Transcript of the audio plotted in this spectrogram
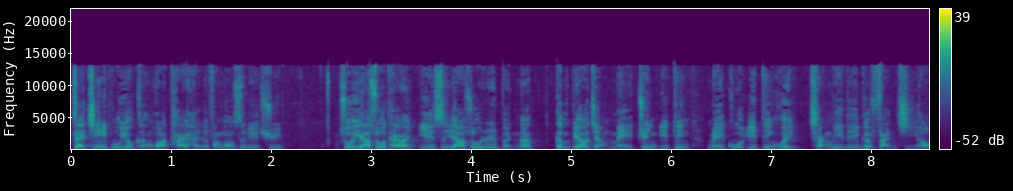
再进一步有可能画台海的防空识别区。所以压缩台湾也是压缩日本，那更不要讲美军一定，美国一定会强力的一个反击哈。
